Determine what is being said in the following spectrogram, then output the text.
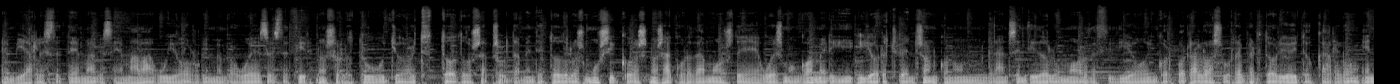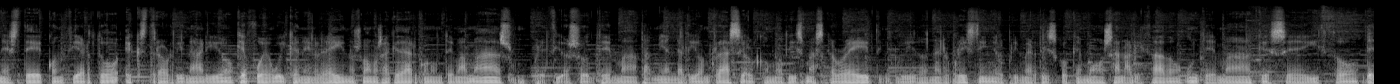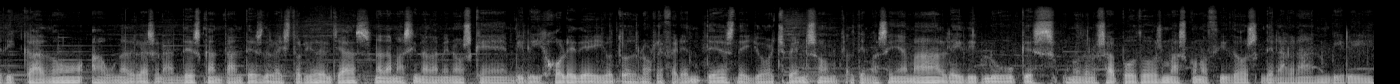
enviarle este tema que se llamaba We All Remember West, es decir, no solo tú, George, todos, absolutamente todos los músicos nos acordamos de Wes Montgomery y George Benson con un gran sentido del humor decidió incorporarlo a su repertorio y tocarlo en este concierto extraordinario que fue Weekend in LA. Nos vamos a quedar con un tema más, un precioso tema también de Leon Russell como This Masquerade, incluido en el Breezing, el primer disco que hemos analizado, un tema que se hizo dedicado a una de las grandes cantantes de la historia del jazz, nada más y nada menos que Billie Holiday, otro de los referentes de George Benson. El tema se llama Lady Blue, que es uno de los apodos más conocidos de la gran Billie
